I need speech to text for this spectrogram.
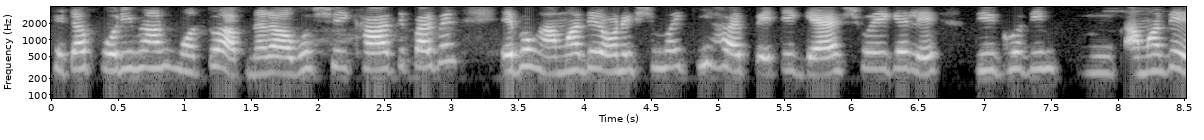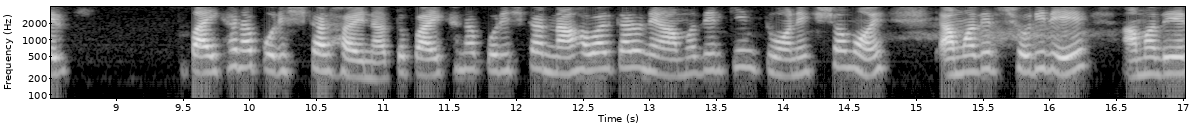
সেটা পরিমাণ মতো আপনারা অবশ্যই খাওয়াতে পারবেন। এবং আমাদের অনেক সময় কি হয়, পেটে গ্যাস হয়ে গেলে দীর্ঘদিন আমাদের পায়খানা পরিষ্কার হয় না। তো পায়খানা পরিষ্কার না হওয়ার কারণে আমাদের কিন্তু অনেক সময় আমাদের শরীরে আমাদের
